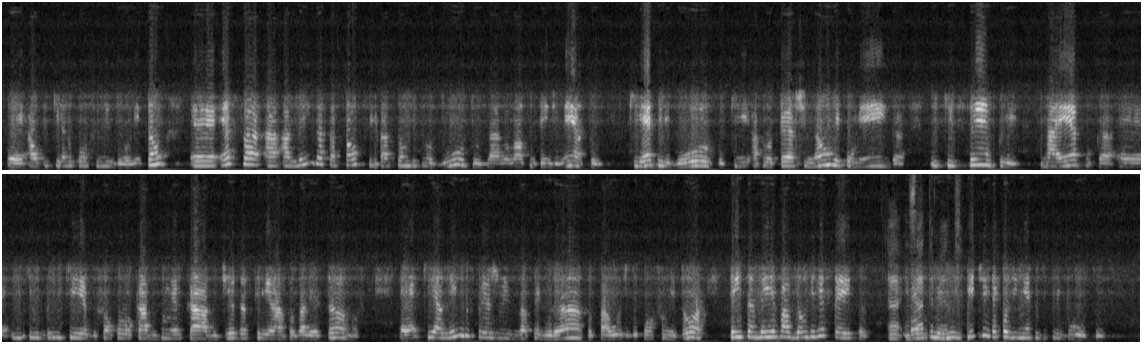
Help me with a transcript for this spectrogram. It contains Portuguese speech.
é, ao pequeno consumidor. Então, é, essa, a, além dessa falsificação de produtos, né, no nosso entendimento, que é perigoso, que a Proteste não recomenda e que sempre na época é, em que os brinquedos são colocados no mercado, Dia das Crianças, alertamos é, que além dos prejuízos à segurança, à saúde do consumidor, tem também evasão de receitas. Ah, exatamente. É, existe recolhimento de tributos.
